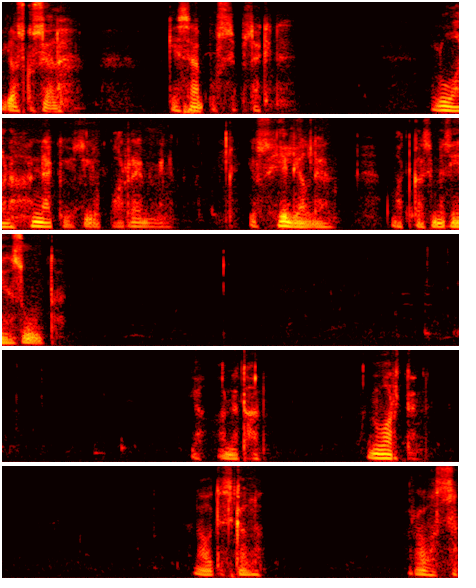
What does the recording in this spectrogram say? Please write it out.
Joskus siellä kesäbussipysäkin luona näkyisi jo paremmin, jos hiljalleen matkaisimme siihen suuntaan. Ja annetaan nuorten nautiskella rauhassa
